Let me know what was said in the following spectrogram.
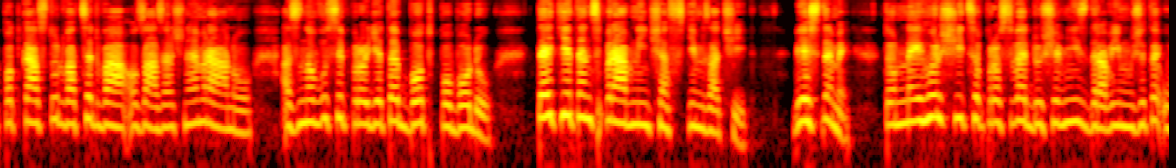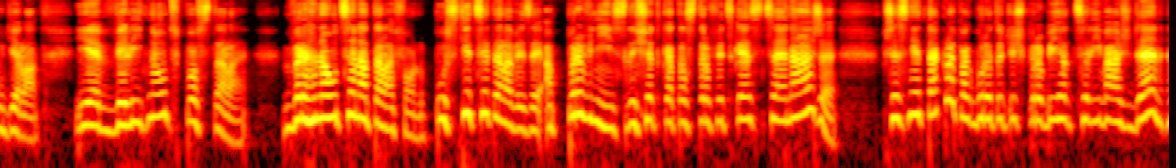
podcastu 22 o zázračném ránu a znovu si projděte bod po bodu. Teď je ten správný čas s tím začít. Věřte mi, to nejhorší, co pro své duševní zdraví můžete udělat, je vylítnout z postele, vrhnout se na telefon, pustit si televizi a první slyšet katastrofické scénáře. Přesně takhle pak bude totiž probíhat celý váš den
